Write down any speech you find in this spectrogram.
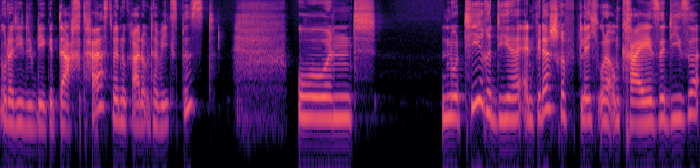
oder die du dir gedacht hast, wenn du gerade unterwegs bist. Und notiere dir entweder schriftlich oder umkreise diese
